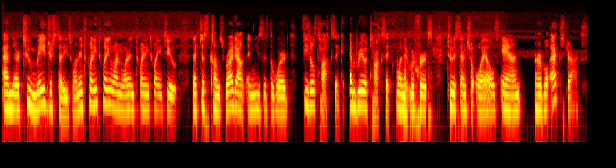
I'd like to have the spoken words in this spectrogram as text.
And there are two major studies, one in 2021, one in 2022, that just comes right out and uses the word fetal toxic, embryo toxic when it refers to essential oils and herbal extracts.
